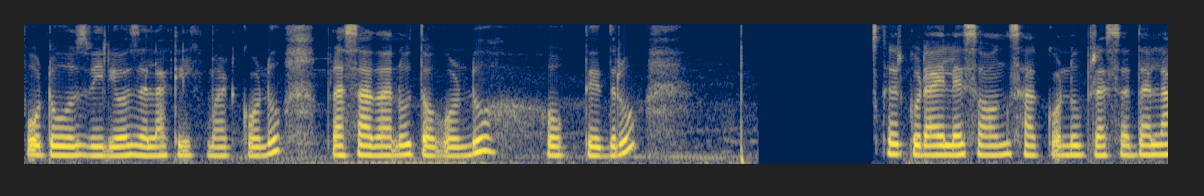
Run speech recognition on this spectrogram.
ಫೋಟೋಸ್ ವಿಡಿಯೋಸ್ ಎಲ್ಲ ಕ್ಲಿಕ್ ಮಾಡಿಕೊಂಡು ಪ್ರಸಾದನೂ ತಗೊಂಡು ಹೋಗ್ತಿದ್ರು. ಕೂಡ ಇಲ್ಲೇ ಸಾಂಗ್ಸ್ ಹಾಕ್ಕೊಂಡು ಪ್ರಸಾದ ಎಲ್ಲ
